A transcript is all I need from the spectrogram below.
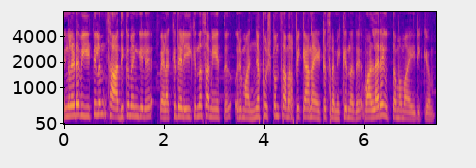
നിങ്ങളുടെ വീട്ടിലും സാധിക്കുമെങ്കിൽ വിളക്ക് തെളിയിക്കുന്ന സമയത്ത് ഒരു മഞ്ഞപ്പുഷ്പം സമർപ്പിക്കാനായിട്ട് ശ്രമിക്കുന്നത് വളരെ ഉത്തമമായിരിക്കും.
